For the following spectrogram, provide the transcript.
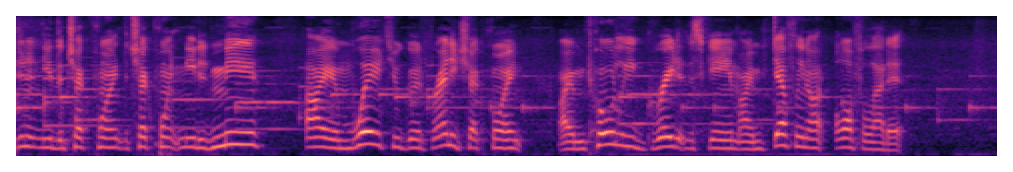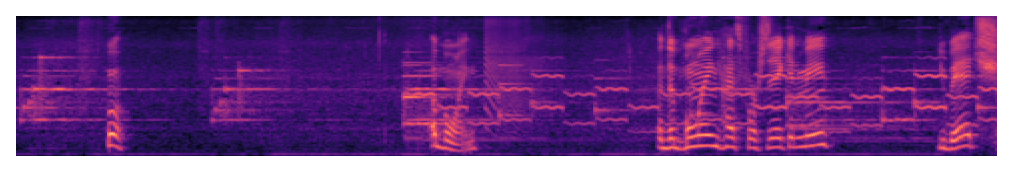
didn't need the checkpoint. The checkpoint needed me. I am way too good for any checkpoint. I am totally great at this game. I'm definitely not awful at it. Huh. A boing. The boing has forsaken me. You bitch.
